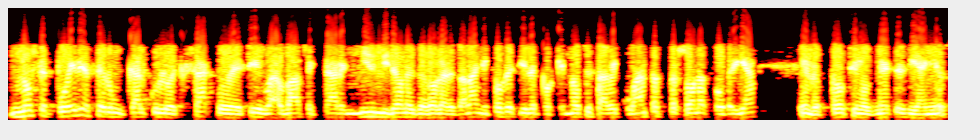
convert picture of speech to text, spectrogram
no se puede hacer un cálculo exacto de decir va, a afectar en mil millones de dólares al año, decirle porque no se sabe cuántas personas podrían en los próximos meses y años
